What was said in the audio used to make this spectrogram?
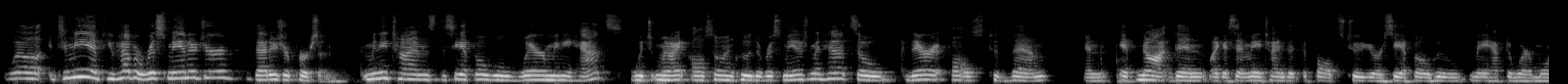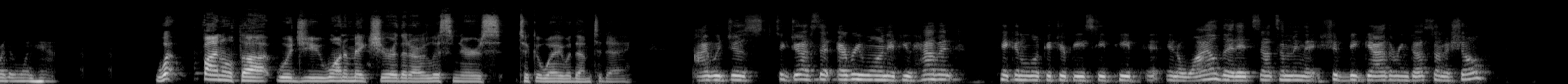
Well, to me, if you have a risk manager, that is your person. Many times the CFO will wear many hats, which might also include the risk management hat. So there it falls to them. And if not, then, like I said, many times it defaults to your CFO who may have to wear more than one hat. What final thought would you want to make sure that our listeners took away with them today? I would just suggest that everyone, if you haven't taken a look at your BCP in a while, that it's not something that should be gathering dust on a shelf,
